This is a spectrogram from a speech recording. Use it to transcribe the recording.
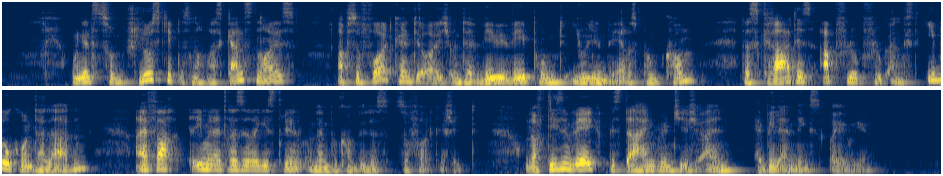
Und jetzt zum Schluss gibt es noch was ganz Neues. Ab sofort könnt ihr euch unter www.julienbeeres.com das gratis Abflug Flugangst E-Book runterladen. Einfach E-Mail-Adresse registrieren und dann bekommt ihr das sofort geschickt. Und auf diesem Weg, bis dahin wünsche ich euch allen Happy Landings, euer Julian.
